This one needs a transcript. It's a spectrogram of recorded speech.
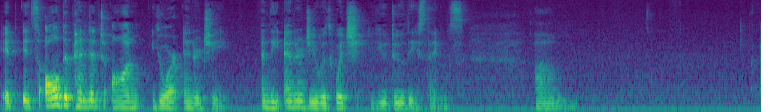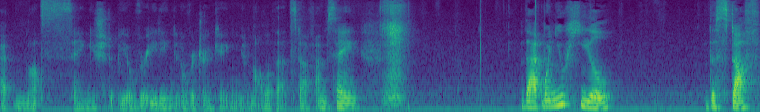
it it's all dependent on your energy and the energy with which you do these things. Um, I'm not saying you should be overeating and overdrinking and all of that stuff. I'm saying that when you heal the stuff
